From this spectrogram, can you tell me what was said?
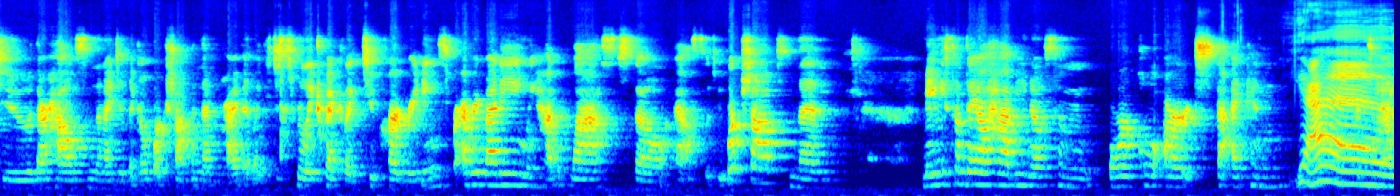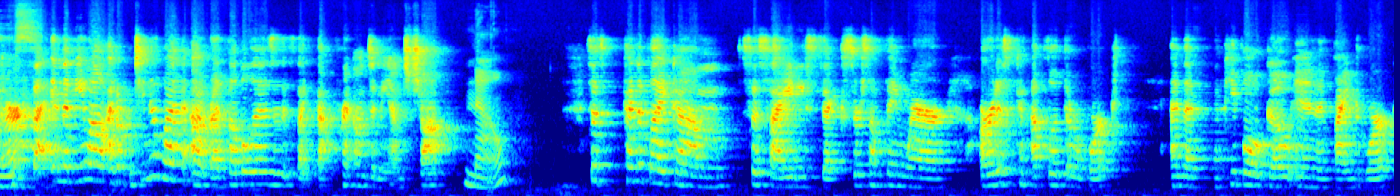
to their house. And then I did like a workshop and then private, like just really quick, like two card readings for everybody. And we had a blast. So I also do workshops. And then maybe someday I'll have, you know, some oracle art that I can together. Yes. But in the meanwhile, I don't. Do you know what uh, Redbubble is? It's like that print-on-demand shop. No. So it's kind of like um, Society6 or something, where artists can upload their work, and then people go in and find work.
